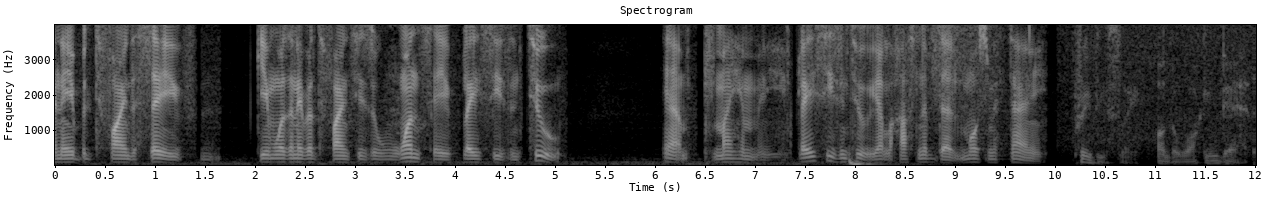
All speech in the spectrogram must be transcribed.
unable to find a save game was unable to find season 1 save play season 2 يا ما يهمني play season 2 يلا خلاص نبدا الموسم الثاني Previously on The Walking Dead.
